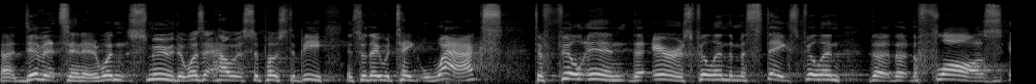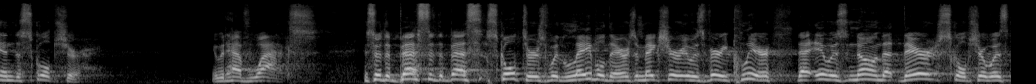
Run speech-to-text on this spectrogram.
uh, divots in it. It wasn't smooth, it wasn't how it was supposed to be. And so they would take wax to fill in the errors, fill in the mistakes, fill in the, the, the flaws in the sculpture. It would have wax. And so the best of the best sculptors would label theirs and make sure it was very clear that it was known that their sculpture was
